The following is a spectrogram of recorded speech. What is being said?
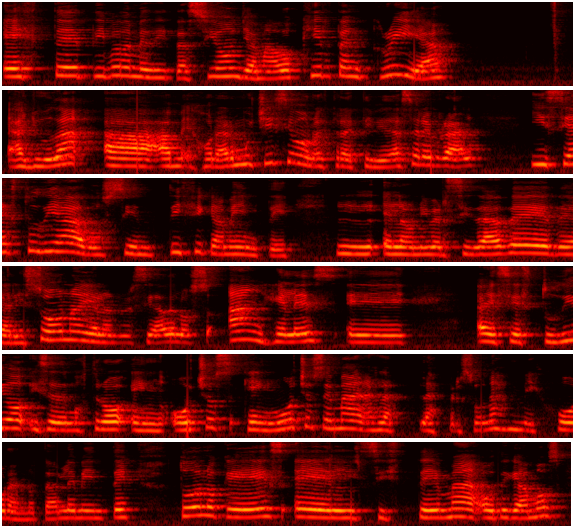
este tipo de meditación llamado Kirtan Kriya ayuda a, mejorar muchísimo nuestra actividad cerebral y se ha estudiado científicamente en la Universidad de, Arizona y en la Universidad de Los Ángeles. Eh, eh, se estudió y se demostró en ocho, que en ocho semanas las personas mejoran notablemente todo lo que es el sistema o digamos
